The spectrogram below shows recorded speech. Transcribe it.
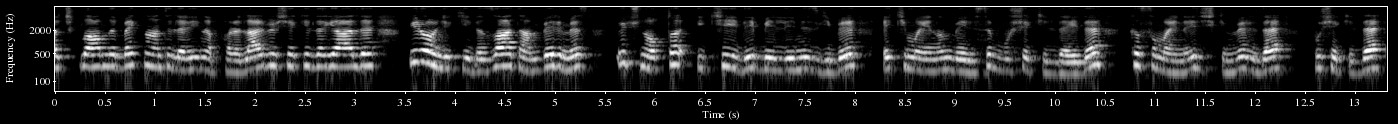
Açıklandığı beklentileri yine paralel bir şekilde geldi. Bir önceki de zaten verimiz 3.2 idi bildiğiniz gibi Ekim ayının verisi bu şekildeydi. Kasım ayına ilişkin veri de bu şekilde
